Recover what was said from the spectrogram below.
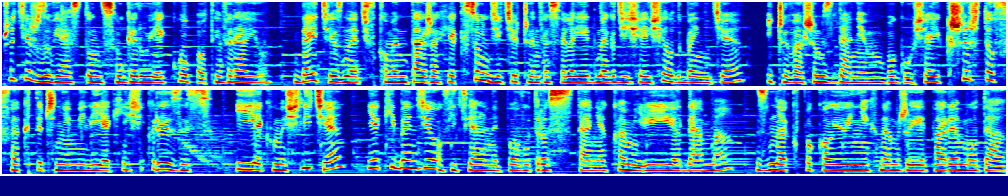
przecież zwiastun sugeruje kłopoty w raju. Dajcie znać w komentarzach, jak sądzicie, czy wesele jednak dzisiaj się odbędzie i czy waszym zdaniem Bogusia i Krzysztof faktycznie mieli jakiś kryzys. I jak myślicie, jaki będzie oficjalny powód rozstania Kamili i Adama? Znak pokoju i niech nam żyje parę młoda.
